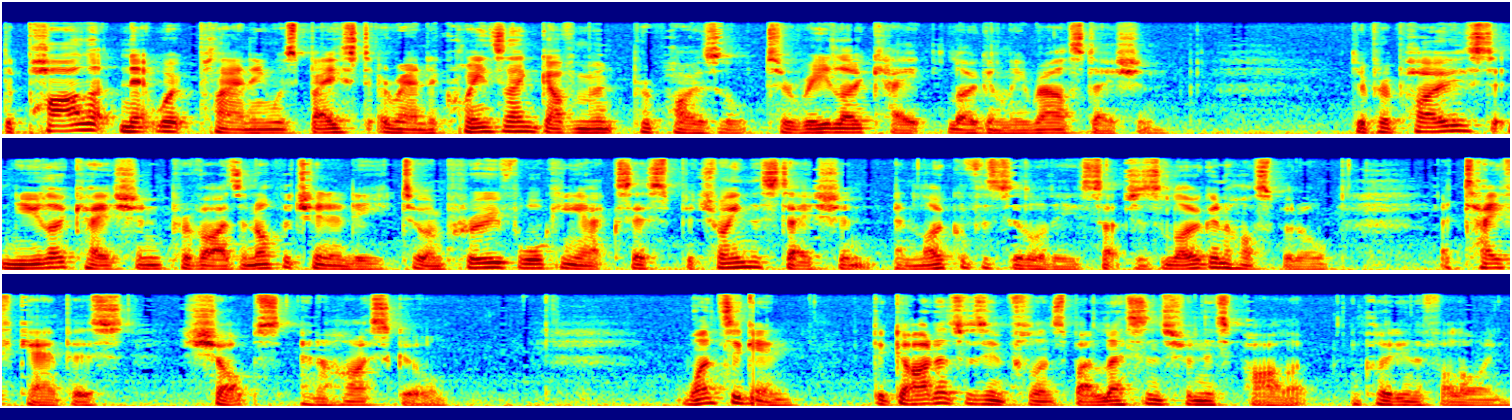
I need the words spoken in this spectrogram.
the pilot network planning was based around a Queensland Government proposal to relocate Loganlea Rail Station. The proposed new location provides an opportunity to improve walking access between the station and local facilities such as Logan Hospital, a TAFE campus, shops and a high school. Once again, the guidance was influenced by lessons from this pilot, including the following.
